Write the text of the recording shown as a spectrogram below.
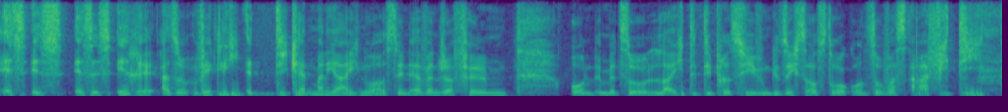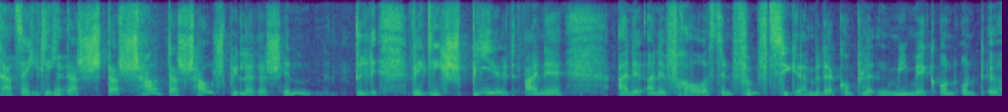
Es ist, es ist irre. Also wirklich, die kennt man ja eigentlich nur aus den Avenger-Filmen und mit so leicht depressivem Gesichtsausdruck und sowas. Aber wie die tatsächlich das, das, Schau, das schauspielerisch hin wirklich spielt, eine, eine, eine Frau aus den 50ern mit der kompletten Mimik und, und äh,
